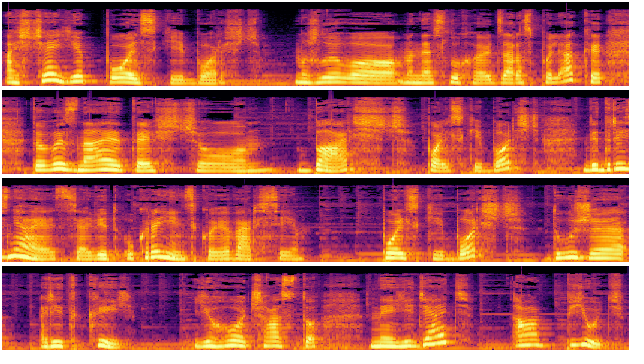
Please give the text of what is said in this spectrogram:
А ще є польський борщ. Можливо, мене слухають зараз поляки, то ви знаєте, що борщ, польський борщ відрізняється від української версії польський борщ дуже рідкий, його часто не їдять, а п'ють.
